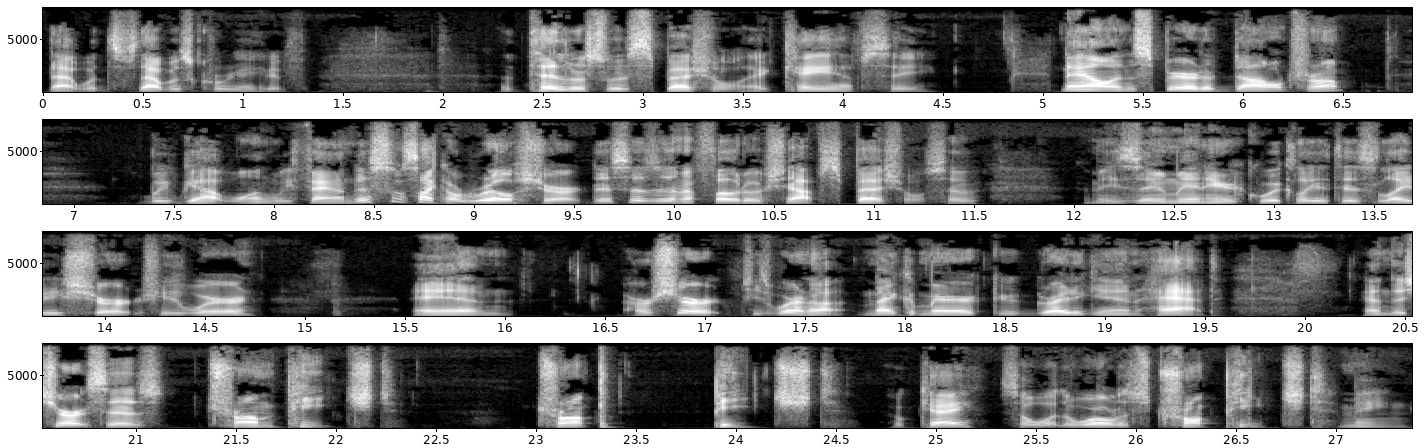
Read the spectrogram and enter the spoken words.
That was that was creative. The Taylor Swift special at KFC. Now, in the spirit of Donald Trump, we've got one we found. This looks like a real shirt. This isn't a Photoshop special. So let me zoom in here quickly at this lady's shirt she's wearing. And her shirt, she's wearing a Make America Great Again hat. And the shirt says Trump peached. Trump peached. Okay? So what in the world does Trump peached mean?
